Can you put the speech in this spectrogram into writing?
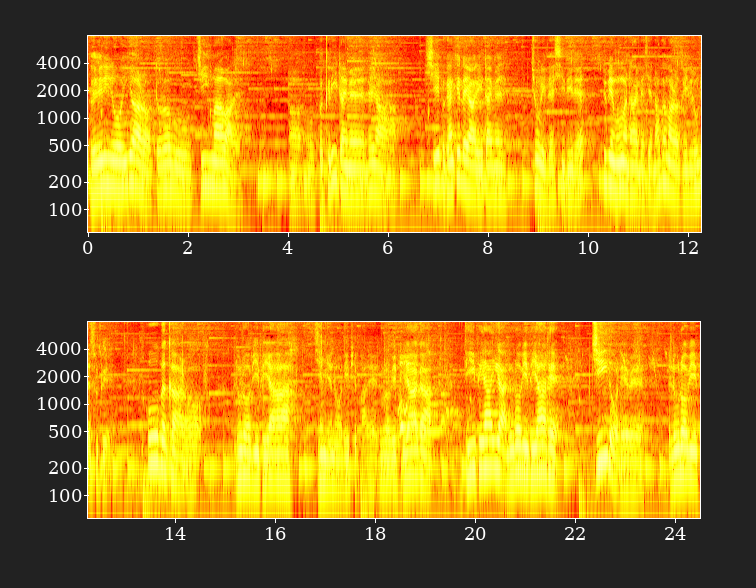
စေရီတော်ကြီးကတော့တော်တော်ကိုကြီးမားပါတယ်တော့ဟိုပဂရိတိုင်းပဲလက်ရရှေးပကံခေတ်လက်ရတွေအတိုင်းပဲချို့တွေလည်းရှိသေးတယ်ပြုပြင်မွမ်းမံထားရလည်းရှိတယ်နောက်ဘက်မှာတော့စေရီလုံးတစ်စုတွေ့တယ်ဟိုးဘက်ကတော့လူတော်ပြည်ဖရား ရင်မြင်တော်လေးဖြစ်ပါတယ်လူတော်ပြည်ဖရားကဒီဖရားကြီးကလူတော်ပြည်ဖရားတဲ့ကြီးတော်လည်းပဲလူတော်ပြည်ဖ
